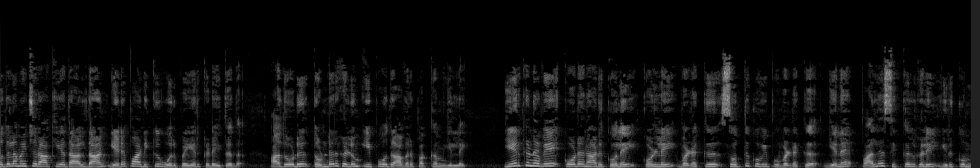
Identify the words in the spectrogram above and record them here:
முதலமைச்சராக்கியதால் தான் எடப்பாடிக்கு ஒரு பெயர் கிடைத்தது. அதோடு தொண்டர்களும் இப்போது அவர் பக்கம் இல்லை. ஏற்கனவே கோடநாடு கொலை கொள்ளை வழக்கு சொத்து குவிப்பு வழக்கு என பல சிக்கல்களில் இருக்கும்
